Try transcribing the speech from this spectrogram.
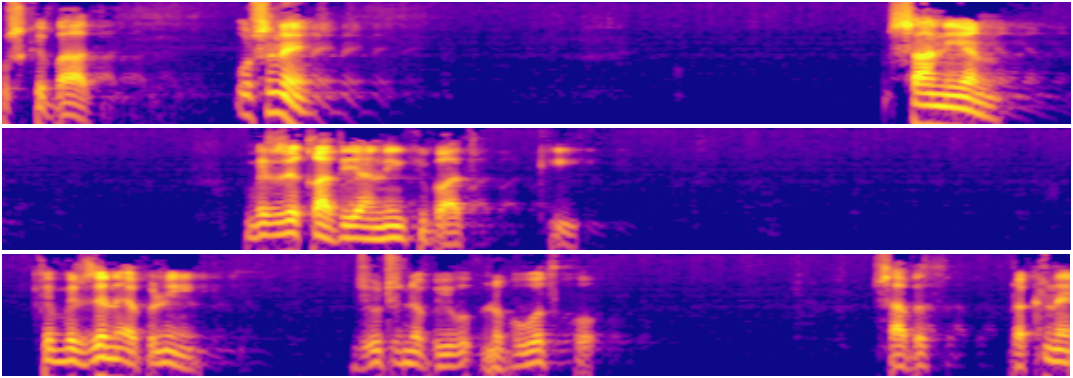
اس کے بعد اس نے سانین مرز قادیانی کی بات کہ مرزا نے اپنی جھوٹی نبوت کو ثابت رکھنے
